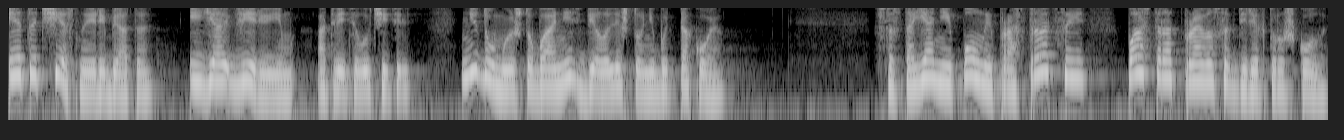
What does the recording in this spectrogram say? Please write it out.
«Это честные ребята, и я верю им», — ответил учитель. «Не думаю, чтобы они сделали что-нибудь такое». В состоянии полной прострации пастор отправился к директору школы.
